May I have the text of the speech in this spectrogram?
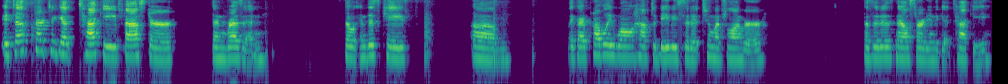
It does start to get tacky faster than resin. So in this case, um, like I probably won't have to babysit it too much longer because it is now starting to get tacky.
